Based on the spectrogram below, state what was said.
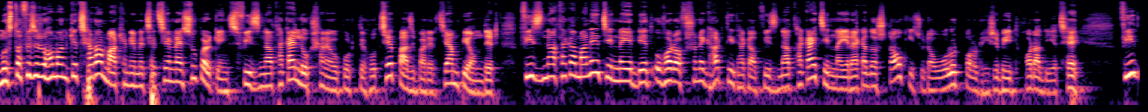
মুস্তাফিজুর রহমানকে ছাড়া মাঠে নেমেছে চেন্নাই সুপার কিংস। ফিজ না থাকায় লোকসানেও পড়তে হচ্ছে পাঁচবারের চ্যাম্পিয়নদের। ফিজ না থাকা মানে চেন্নাইয়ের ডেথ ওভার অপশনে ঘাটতি থাকা। ফিজ না থাকায় চেন্নাইয়ের একাদশটাও কিছুটা ওলট পলট হিসেবেই ধরা দিয়েছে। ফিজ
